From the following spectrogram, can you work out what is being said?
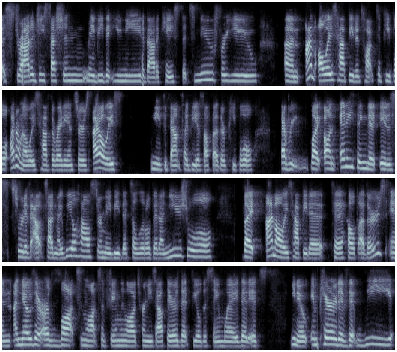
a strategy session maybe that you need about a case that's new for you. Um, I'm always happy to talk to people. I don't always have the right answers. I always need to bounce ideas off other people every like on anything that is sort of outside my wheelhouse or maybe that's a little bit unusual. But i'm always happy to to help others. And i know there are lots and lots of family law attorneys out there that feel the same way that it's you know imperative that we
